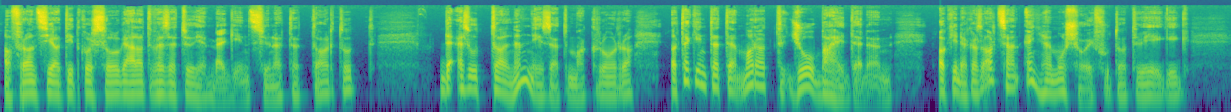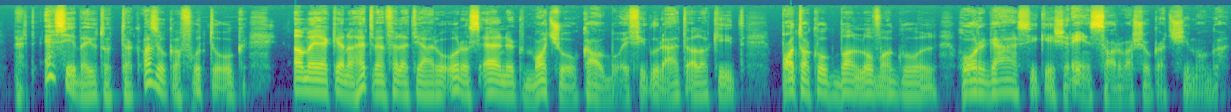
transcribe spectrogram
A francia titkosszolgálat vezetője megint szünetet tartott, de ezúttal nem nézett Macronra, a tekintete maradt Joe Bidenen, akinek az arcán enyhe mosoly futott végig, mert eszébe jutottak azok a fotók, amelyeken a hetven felett járó orosz elnök macsó cowboy figurát alakít, patakokban lovagol, horgászik és rénszarvasokat simogat.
